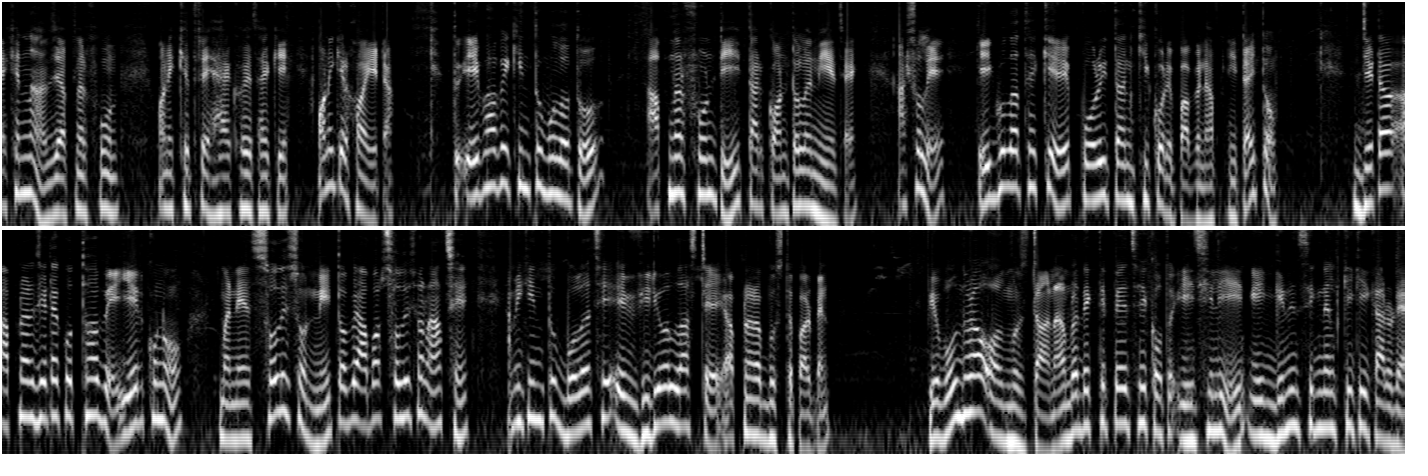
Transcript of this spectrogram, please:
দেখেন না যে আপনার ফোন অনেক ক্ষেত্রে হ্যাক হয়ে থাকে, অনেকের হয় এটা। তো এভাবে কিন্তু মূলত আপনার ফোনটি তার কন্ট্রোলে নিয়ে যায়। আসলে এইগুলা থেকে পরিত্রাণ কি করে পাবেন আপনি, তাই তো? যেটা আপনার যেটা করতে হবে, এর কোনো মানে সলিউশন নেই, তবে আবার সলিউশন আছে। আমি কিন্তু বলেছি, এই ভিডিওর লাস্টে আপনারা বুঝতে পারবেন। প্রিয় বন্ধুরা অলমোস্ট ডান আমরা দেখতে পেয়েছি কত ইজিলি এই গ্রিন সিগন্যাল কী কী কারণে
